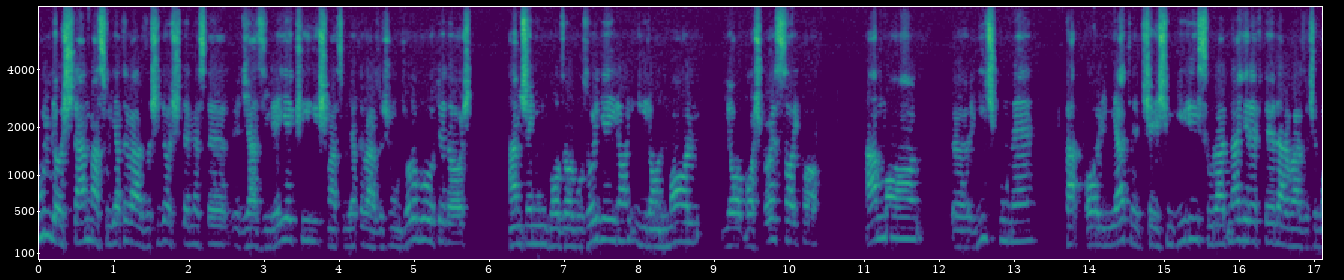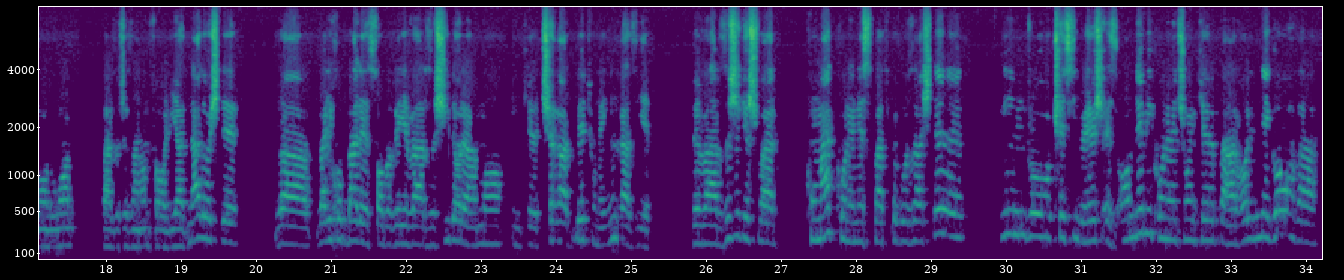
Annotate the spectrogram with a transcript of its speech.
پول داشتن مسئولیت ورزشی داشته مثل جزیره کیش مسئولیت ورزش اونجا رو به عهده داشت. همچنین بازار بزرگ ایران ایران مال یا باشگاه سایپا. اما هیچ گونه فعالیت چشمگیری صورت نگرفته. در ورزش بانوان ورزش زنان فعالیت نداشته. و ولی خب بله سابقه ورزشی داره. اما اینکه چقدر بتونه این قضیه به ورزش کشور کمک کنه نسبت به گذشته این رو کسی بهش اذعان نمی‌کنه چون که به هر حال نگاه و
